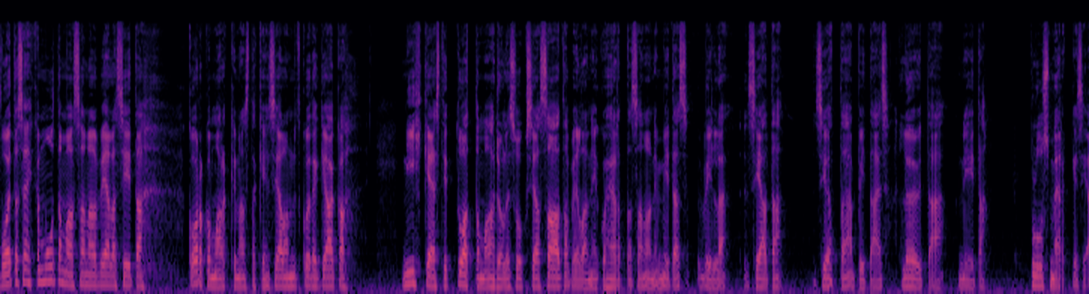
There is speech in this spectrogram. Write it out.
Voitaisiin ehkä muutama sana vielä siitä korkomarkkinastakin. Siellä on nyt kuitenkin aika nihkeästi tuottomahdollisuuksia saatavilla, niin kuin Hertta sanoi, niin mitäs Ville sieltä sijoittajan pitäisi löytää niitä plusmerkkisiä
